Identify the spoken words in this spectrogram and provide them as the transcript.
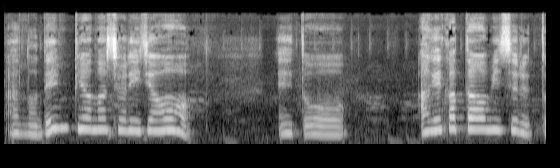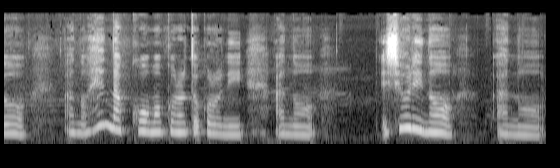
あの、伝票の処理上、えっ、と、上げ方を見せると、あの、変な項目のところに、あの、処理の、あの、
